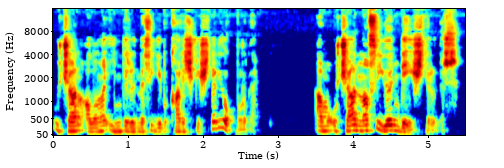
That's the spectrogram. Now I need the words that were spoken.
uçağın alana indirilmesi gibi karışık işler yok burada. Ama uçağın nasıl yön değiştirilir?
